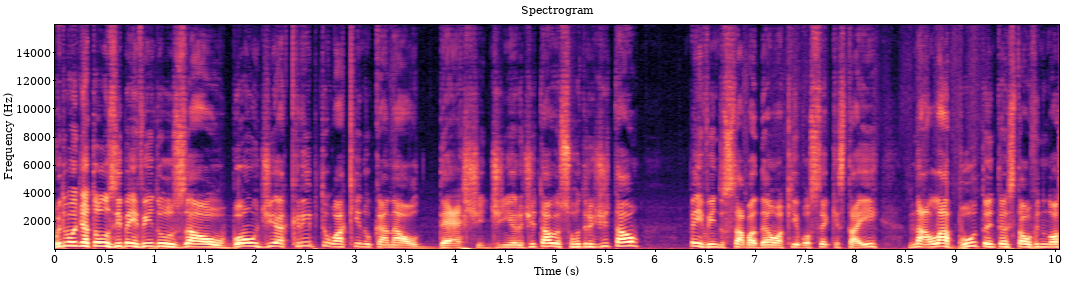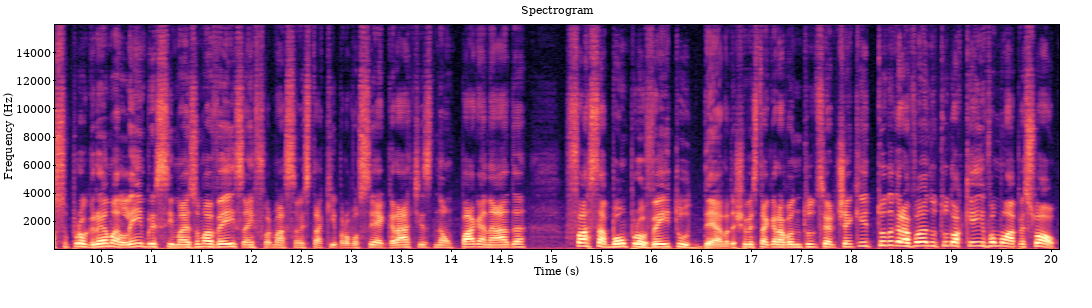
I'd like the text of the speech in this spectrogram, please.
Muito bom dia a todos e bem-vindos ao Bom Dia Cripto aqui no canal Dash Dinheiro Digital. Eu sou o Rodrigo Digital. Bem-vindo sabadão aqui, você que está aí na labuta, então está ouvindo nosso programa. Lembre-se mais uma vez, a informação está aqui para você, é grátis, não paga nada. Faça bom proveito dela. Deixa eu ver se está gravando tudo certinho aqui. Tudo gravando, tudo ok. Vamos lá, pessoal.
